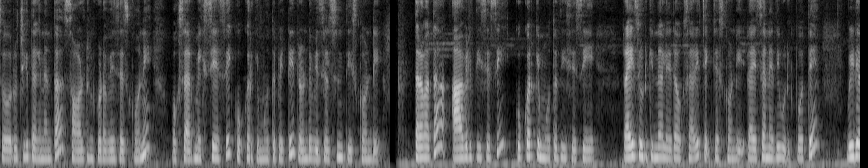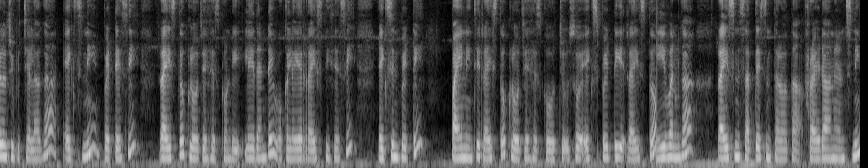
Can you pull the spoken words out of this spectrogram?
సో రుచికి తగినంత సాల్ట్ని కూడా వేసేసుకొని ఒకసారి మిక్స్ చేసి కుక్కర్కి మూత పెట్టి రెండు విజిల్స్ని తీసుకోండి. తర్వాత ఆవిరి తీసేసి కుక్కర్కి మూత తీసేసి రైస్ ఉడికిందా లేదా ఒకసారి చెక్ చేసుకోండి. రైస్ అనేది ఉడికిపోతే వీడియోలో చూపించేలాగా ఎగ్స్ని పెట్టేసి రైస్తో క్లోజ్ చేసేసుకోండి. లేదంటే ఒక లేయర్ రైస్ తీసేసి ఎగ్స్ని పెట్టి పైనుంచి రైస్తో క్లోజ్ చేసేసుకోవచ్చు. సో ఎగ్స్ పెట్టి రైస్తో ఈవెన్గా రైస్ని సర్దేసిన తర్వాత ఫ్రైడ్ ఆనియన్స్ని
